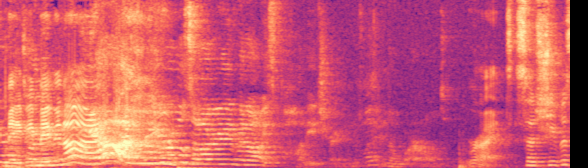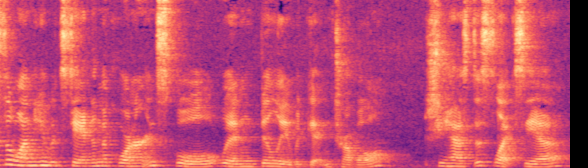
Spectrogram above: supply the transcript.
old. Maybe, maybe not. Yeah, three year olds aren't even always potty trained. What in the world? Right. So she was the one who would stand in the corner in school when Billy would get in trouble. She has dyslexia.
